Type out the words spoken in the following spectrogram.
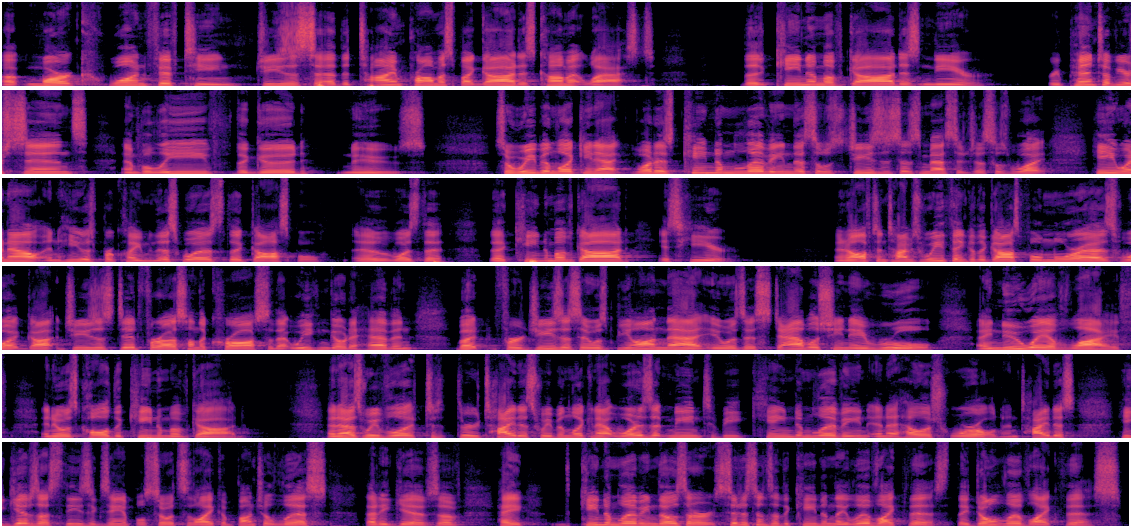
Uh, Mark 1:15, Jesus said, "The time promised by God has come at last. The kingdom of God is near. Repent of your sins and believe the good news." So we've been looking at what is kingdom living. This was Jesus' message. This was what he went out and he was proclaiming. This was the gospel. It was the, the kingdom of God is here. And oftentimes we think of the gospel more as what God, Jesus did for us on the cross so that we can go to heaven. But for Jesus, it was beyond that. It was establishing a rule, a new way of life, and it was called the kingdom of God. And as we've looked through Titus, we've been looking at what does it mean to be kingdom living in a hellish world. And Titus, he gives us these examples. So it's like a bunch of lists that he gives of, hey, kingdom living, those are citizens of the kingdom, they live like this, they don't live like this.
